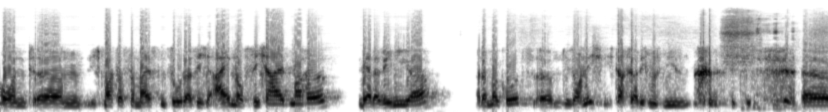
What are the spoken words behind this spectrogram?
und ähm, ich mache das dann meistens so, dass ich einen auf Sicherheit mache, mehr oder weniger. Warte mal kurz, ähm, doch nicht, ich dachte gerade, ich muss niesen. äh,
